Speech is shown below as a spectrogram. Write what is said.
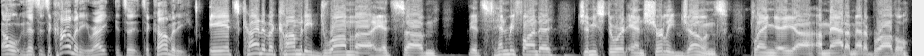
Oh, that's it's a comedy, right? It's a it's a comedy. It's kind of a comedy drama. It's um, it's Henry Fonda, Jimmy Stewart, and Shirley Jones playing a uh, a madam at a brothel.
